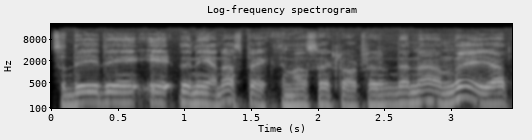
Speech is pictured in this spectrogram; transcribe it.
Så det är, det är den ena aspekten man ska ha klart för. Den andra är ju att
